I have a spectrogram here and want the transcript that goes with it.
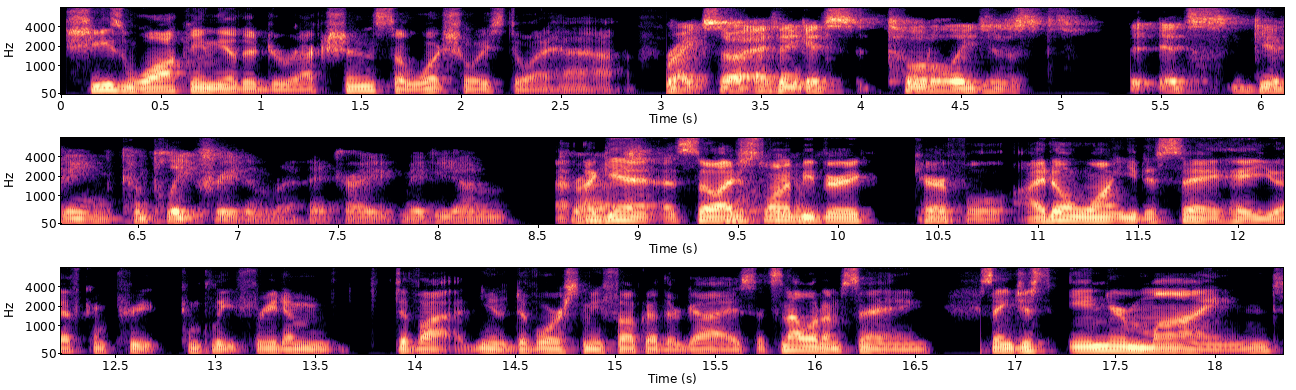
She's walking the other direction so what choice do i have? Right. So i think it's totally just it's giving complete freedom i think right? Maybe i'm again so i just want to be very careful. I don't want you to say hey you have complete complete freedom divide you know divorce me fuck other guys. That's not what i'm saying. I'm saying just in your mind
